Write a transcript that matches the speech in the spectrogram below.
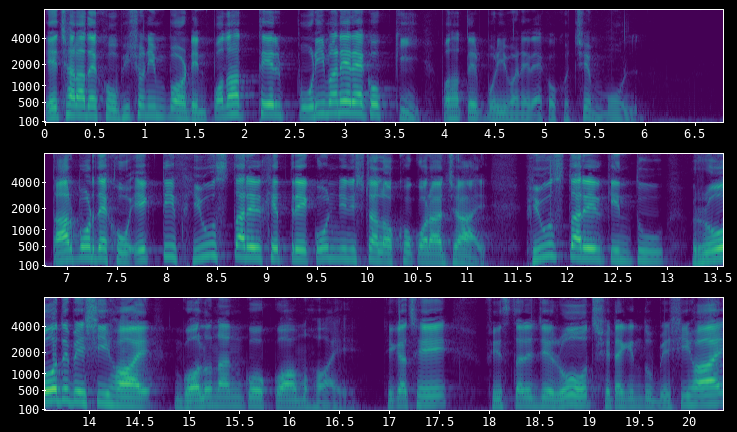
এছাড়া দেখো, ভীষণ ইম্পর্টেন্ট পদার্থের পরিমাণের একক কি? পদার্থের পরিমাণের একক হচ্ছে মোল। তারপর দেখো, একটি ফিউজ তারের ক্ষেত্রে কোন জিনিসটা লক্ষ্য করা যায়? ফিউজ তারের কিন্তু রোদ বেশি হয়, গলনাঙ্ক কম হয়। ঠিক আছে? ফিউজ তারের যে রোদ, সেটা কিন্তু বেশি হয়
